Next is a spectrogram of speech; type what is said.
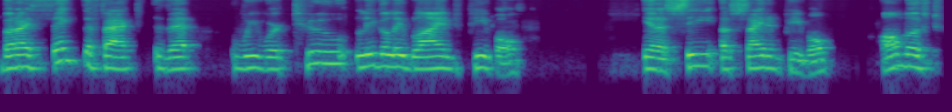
But i think the fact that we were two legally blind people in a sea of sighted people almost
